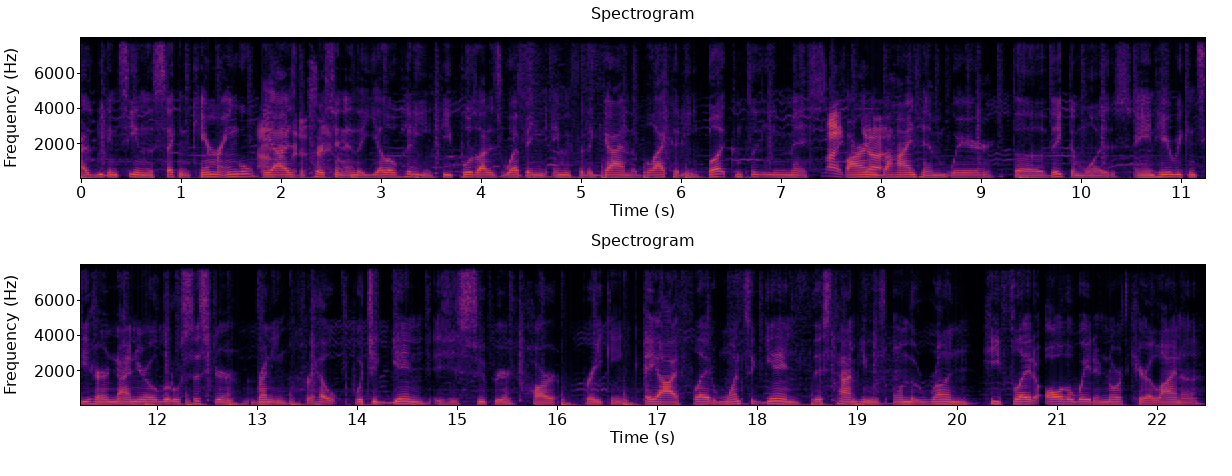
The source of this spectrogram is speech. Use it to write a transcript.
As we can see in the second camera angle, AI is the person in the yellow hoodie. He pulls out his weapon aiming for the guy in the black hoodie, but completely missed, My firing God. behind him where the victim was. And here we can see her nine-year-old little sister running for help, which again is just super heartbreaking breaking. AI fled once again. This time he was on the run. He fled all the way to North Carolina.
